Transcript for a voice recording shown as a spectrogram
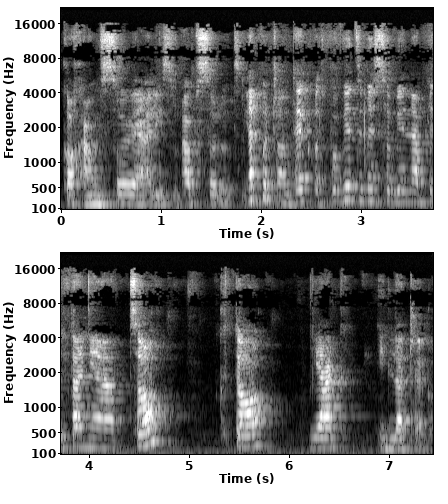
kocham surrealizm, absolutnie. Na początek odpowiedzmy sobie na pytania co, kto, jak i dlaczego.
